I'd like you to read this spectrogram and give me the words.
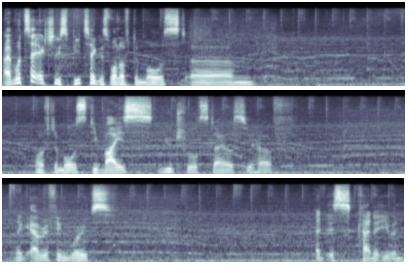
I would say actually speed tech is one of the most um, one of the most device neutral styles you have. Like everything works. And It is kind of even.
